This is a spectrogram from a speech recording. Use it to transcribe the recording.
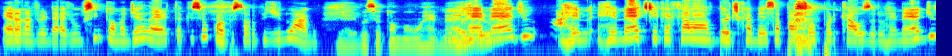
era na verdade um sintoma de alerta que seu corpo estava pedindo água. E aí você tomou um remédio. Um remédio, a rem remete que aquela dor de cabeça passou por causa do remédio,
